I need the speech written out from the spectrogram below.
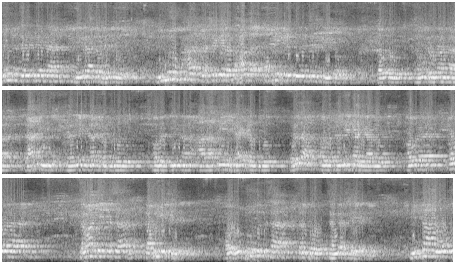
ಜೀವನ ಚರಿತ್ರೆಯನ್ನ ನಿಗರಾಗ ಹೇಳಿದ್ರು ಇನ್ನೂ ಬಹಳ ಕಷ್ಟಗಳ ಬಹಳ ಕಾಂಪ್ಲಿಕೇಟೆಡ್ ಜೀವನ ಚರಿತ್ರೆ ಅವರು ಸಮುದ್ರವನ್ನ ದಾಟಿ ಅವರ ತಂದೆ ತಾಯಿ ಯಾರು ಅವರ ಅವರ ಸಮಾಧಿಯನ್ನು ಸಹ ಇದೆ. ಅವರ ಹುಟ್ಟುವುದಕ್ಕೆ ಸಹ ಸ್ವಲ್ಪ ಸಂಘರ್ಷ ಇದೆ. ಇಂತಹ ಒಬ್ಬ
